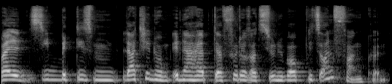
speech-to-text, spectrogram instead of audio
weil sie mit diesem Latinum innerhalb der Föderation überhaupt nichts anfangen können.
